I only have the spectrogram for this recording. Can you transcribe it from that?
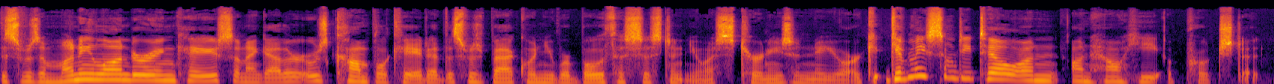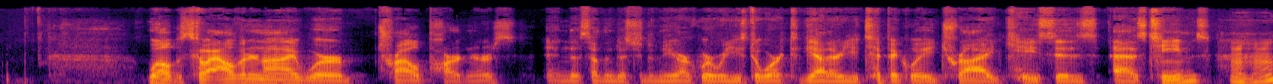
This was a money laundering case, and I gather it was complicated. This was back when you were both assistant U.S. attorneys in New York. Give me some detail on, on how he approached it. Well, so Alvin and I were trial partners in the Southern District of New York, where we used to work together. You typically tried cases as teams. Mm-hmm.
